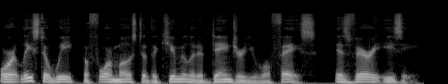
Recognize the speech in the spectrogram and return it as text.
or at least a week before most of the cumulative danger you will face, is very easy.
